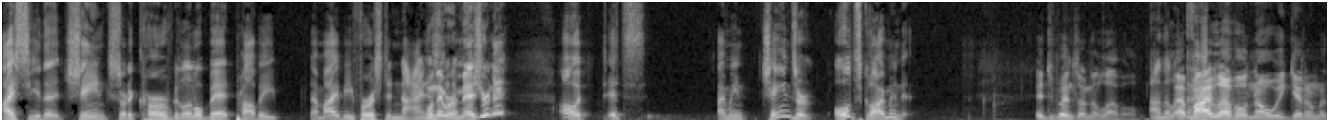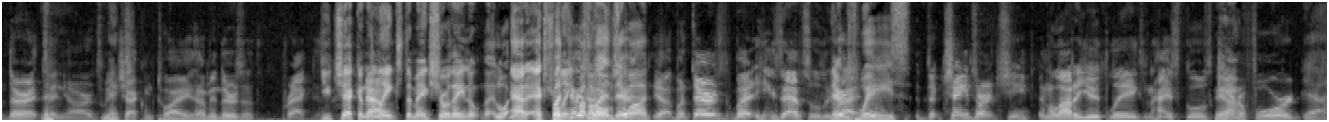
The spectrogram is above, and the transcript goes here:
I see the chain sort of curved a little bit. Probably that might be first and nine. When they were measuring it? Oh, it's. I mean, chains are old school. I mean, It depends on the level. On the- at my level, no, we get them. They're at ten yards. We check them twice. I mean, there's a practice. You checking the Now- links to make sure they know. It'll add an extra But link by there's the way- home there- squad. Yeah, but there's but he's absolutely there's right. ways. the chains aren't cheap, and a lot of youth leagues and high schools can't Yeah. afford Yeah.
